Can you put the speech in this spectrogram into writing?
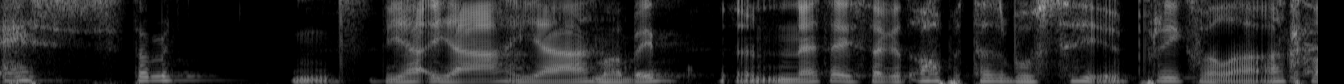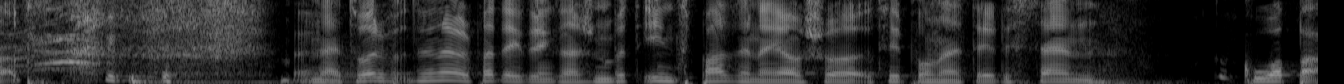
Es tam ir. Jā, jā, jā. Labi. Neteiks tagad, oh, bet tas būs prīkvelā atklāts. Nē, to, var, to nevar pateikt vienkārši, nu, bet Inns pazina jau šo ciklonētieti sen, Kopā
